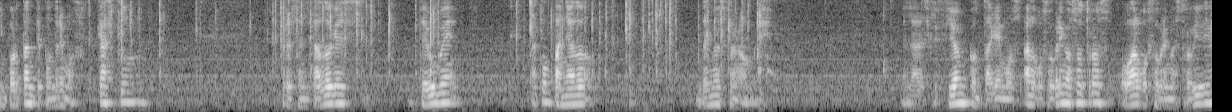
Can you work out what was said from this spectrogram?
importante, pondremos casting, presentadores, TV acompañado de nuestro nombre. En la descripción contaremos algo sobre nosotros o algo sobre nuestro vídeo.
